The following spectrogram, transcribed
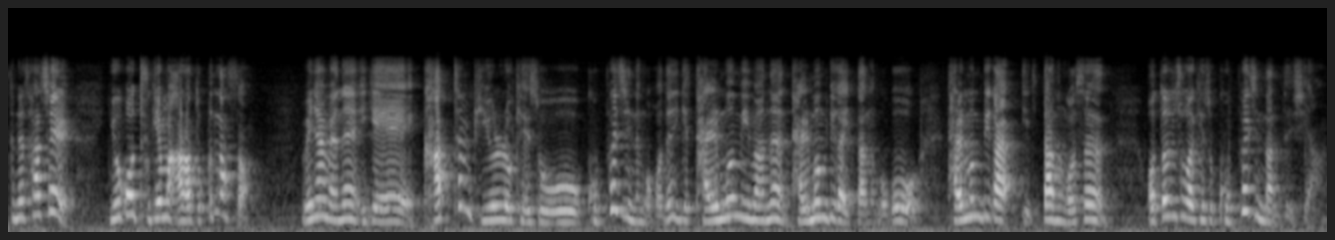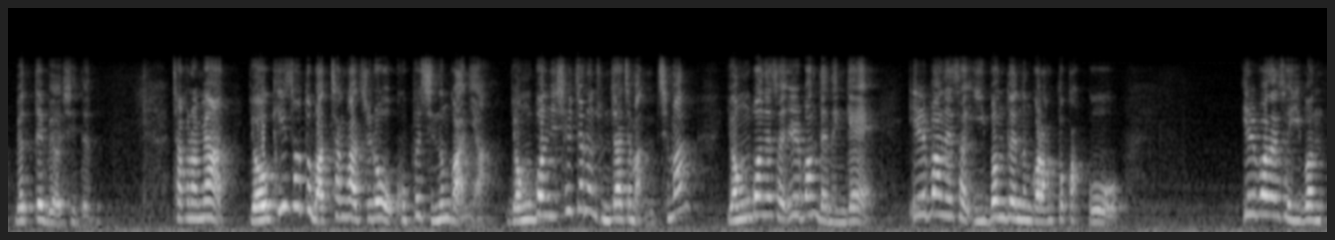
근데 사실 요거 두 개만 알아도 끝났어. 왜냐면은 이게 같은 비율로 계속 곱해지는 거거든. 이게 닮음이면은 닮은 비가 있다는 거고 닮은 비가 있다는 것은 어떤 수가 계속 곱해진다는 뜻이야. 몇 대 몇이든. 자 그러면 여기서도 마찬가지로 곱해지는 거 아니야. 0번이 실제로는 존재하지 않지만 0번에서 1번 되는 게 1번에서 2번 되는 거랑 똑같고 1번에서 2번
